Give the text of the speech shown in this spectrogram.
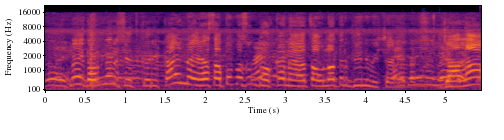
नाही धरणार शेतकरी. काय नाही या सापापासून धोका नाही. हा चावला तर बिन विषारी ज्याला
